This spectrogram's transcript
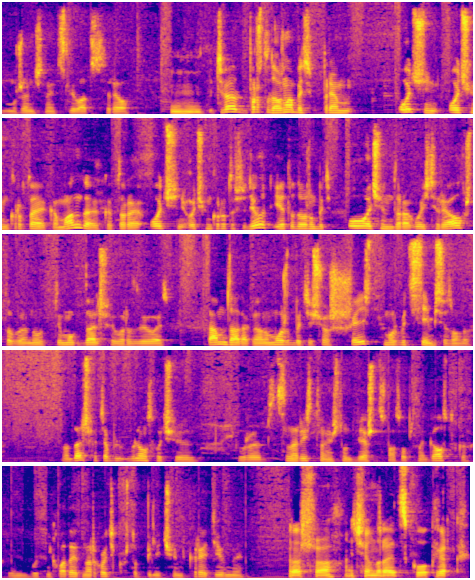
уже начинает сливаться сериал. Угу. У тебя просто должна быть прям очень-очень крутая команда, которая очень-очень круто все делает, и это должен быть очень дорогой сериал, чтобы, ну, ты мог дальше его развивать. Там, да, тогда, ну, может быть, еще 6, может быть, 7 сезонов. Но дальше у тебя в любом случае уже сценаристы начнут вешаться на собственных галстуках, им будет не хватать наркотиков, чтобы пилить что-нибудь креативное. Хорошо. А чем нравится Клокверк?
